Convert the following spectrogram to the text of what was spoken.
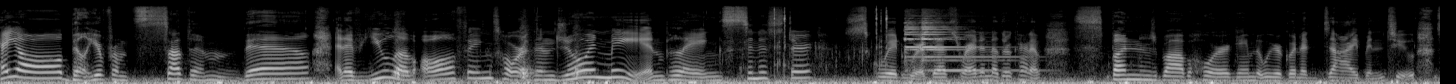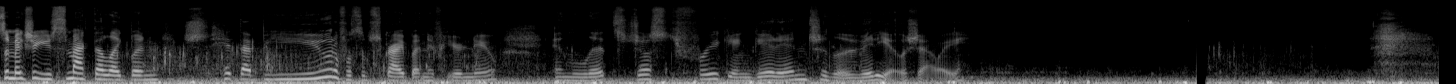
Hey y'all, Bell here from Southern Bell, and if you love all things horror, then join me in playing Sinister Squidward. That's right, another kind of SpongeBob horror game that we are going to dive into. So make sure you smack that like button, hit that beautiful subscribe button if you're new, and let's just freaking get into the video, shall we?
